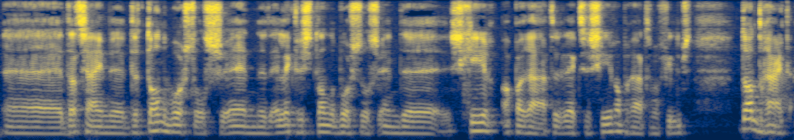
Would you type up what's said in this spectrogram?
Uh, dat zijn de, de, tandenborstels en de elektrische tandenborstels en de scheerapparaten, de elektrische scheerapparaten van Philips. Dat draait,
